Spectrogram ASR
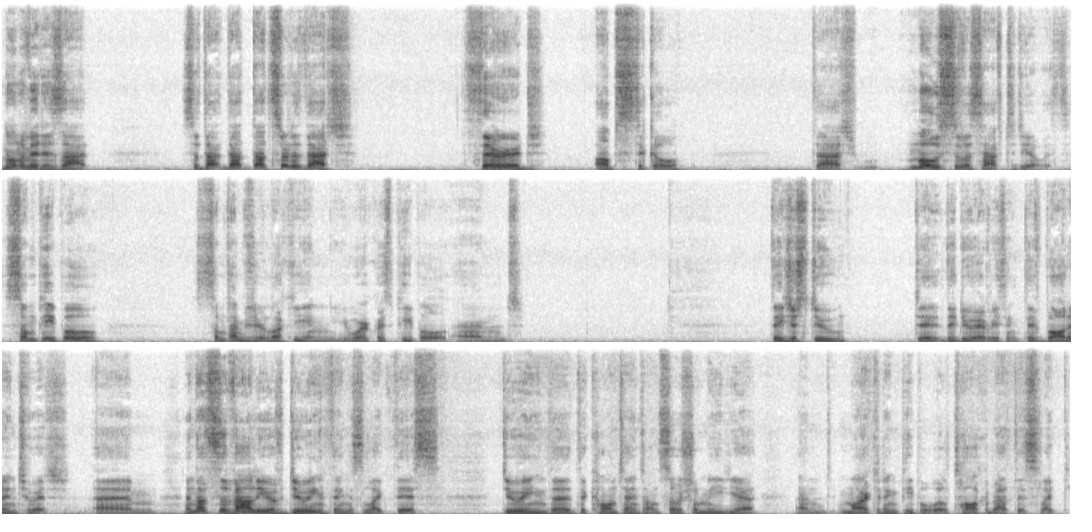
none of it is that. So that, that that's sort of that third obstacle that most of us have to deal with. Some people, sometimes you're lucky and you work with people and they just do they, they do everything. They've bought into it. Um, and that's the value of doing things like this doing the the content on social media and marketing people will talk about this like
